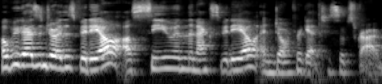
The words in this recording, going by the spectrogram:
Hope you guys enjoyed this video. I'll see you in the next video and don't forget to subscribe.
